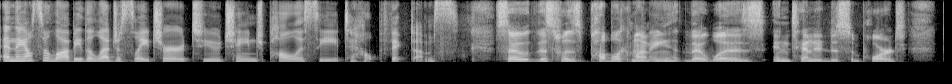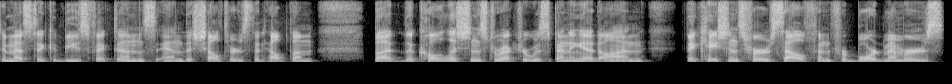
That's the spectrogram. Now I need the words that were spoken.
And they also lobby the legislature to change policy to help victims. So this was public money that was intended to support domestic abuse victims and the shelters that help them. But the coalition's director was spending it on vacations for herself and for board members.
